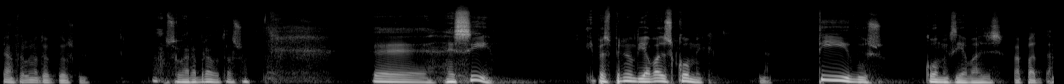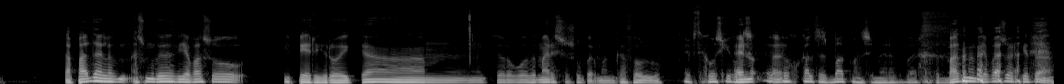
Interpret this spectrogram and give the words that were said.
και αν θέλουν να το εκδώσουν. Άψογαρα, μπράβο Τάσο. Ε, εσύ είπες πριν ότι διαβάζεις κόμικ. Ναι. Τι είδους κόμιξ διαβάζεις; Τα πάντα. Τα πάντα, αλλά ας πούμε δεν θα διαβάσω υπερηρωικά, μ, ξέρω εγώ, δεν μ' άρεσε ο Σούπερμαν καθόλου. Ευτυχώς και έχω, Ενώ- ε, έχω κάλτσες Batman σήμερα εδώ πέρα. Το Batman διαβάζω αρκετά.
